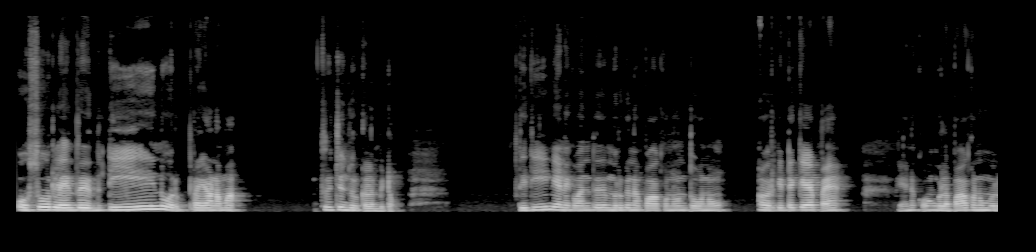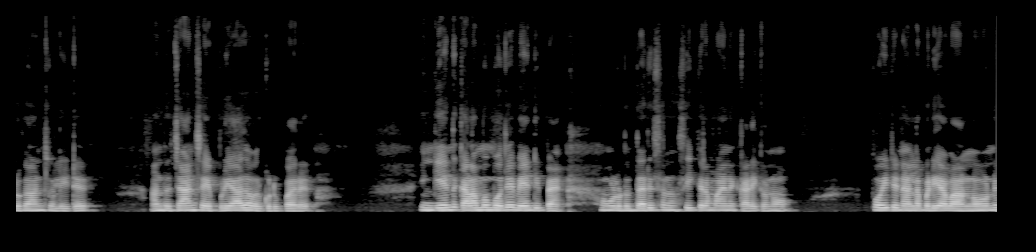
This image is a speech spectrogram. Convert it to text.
ஒசூர்லேருந்து திடீர்னு ஒரு பிரயாணமாக திருச்செந்தூர் கிளம்பிட்டோம். திடீர்னு எனக்கு வந்து முருகனை பார்க்கணுன்னு தோணும். அவர்கிட்ட கேட்பேன் எனக்கு உங்களை பார்க்கணும் முருகான்னு சொல்லிட்டு அந்த சான்ஸை எப்படியாவது அவர் கொடுப்பாரு. இங்கேருந்து கிளம்பும் போதே வேண்டிப்பேன். உங்களோட தரிசனம் சீக்கிரமாக எனக்கு கிடைக்கணும். போயிட்டு நல்லபடியாக வரணும்னு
